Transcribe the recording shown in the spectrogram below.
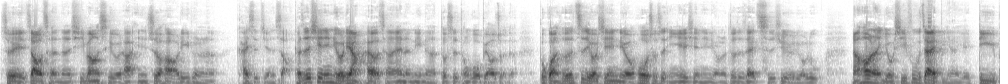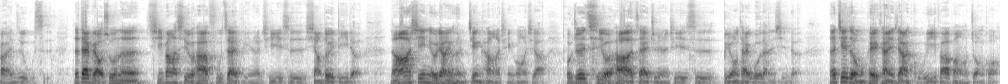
所以造成呢西方石油它营收还有利润呢。开始减少，可是现金流量还有偿债能力呢，都是通过标准的。不管说是自由现金流，或者说是营业现金流呢，都是在持续的流入。然后呢，有息负债比呢也低于百分之五十，这代表说呢，西方石油它的负债比呢其实是相对低的。然后现金流量又很健康的情况下，我觉得持有它的债券呢其实是不用太过担心的。那接着我们可以看一下股利发放的状况，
